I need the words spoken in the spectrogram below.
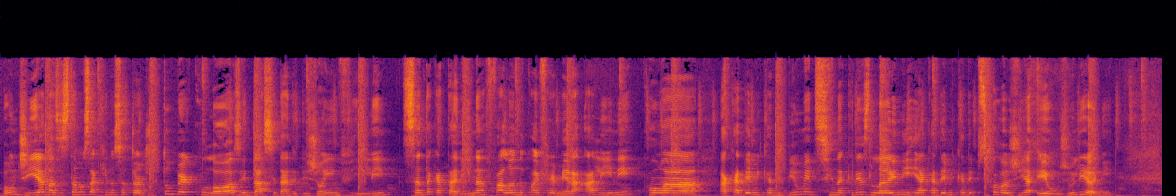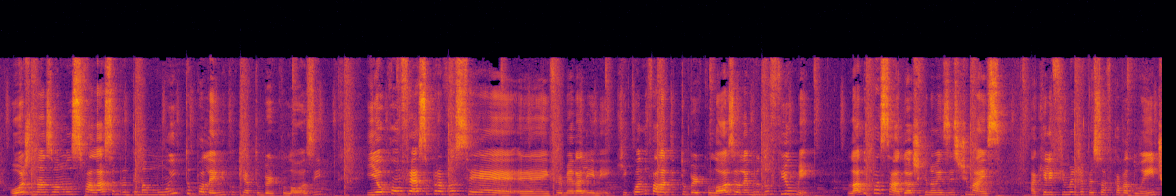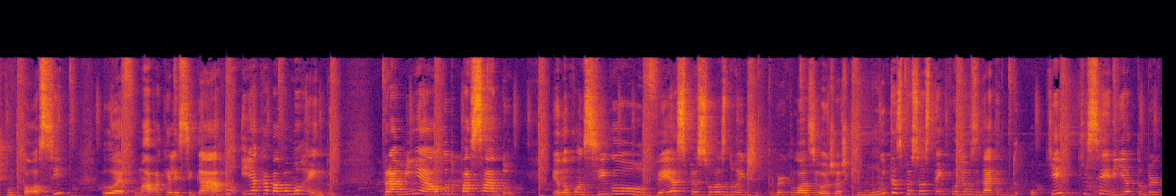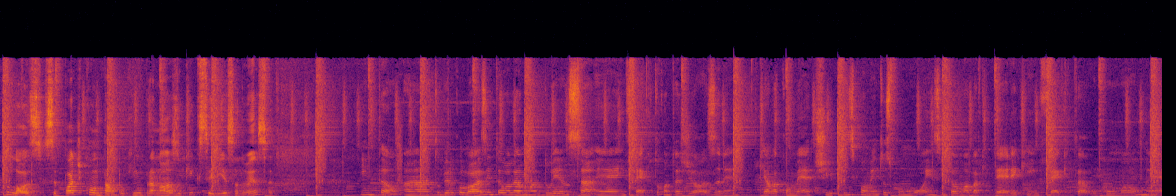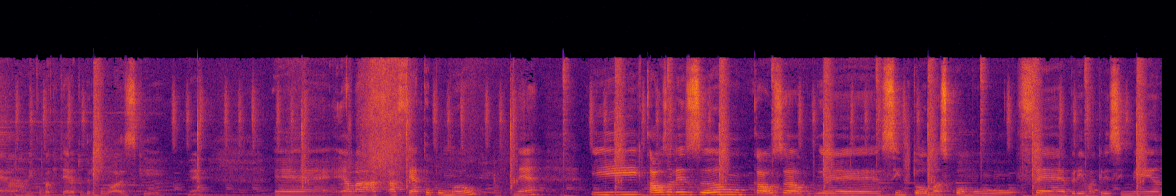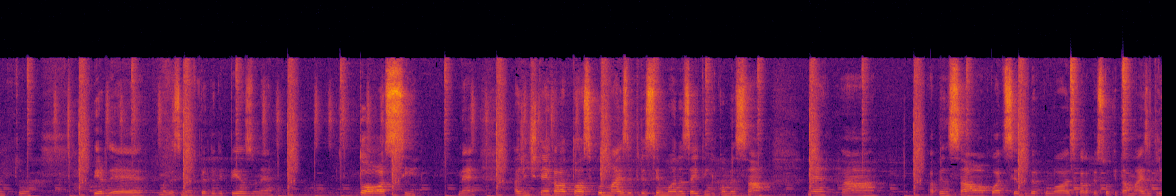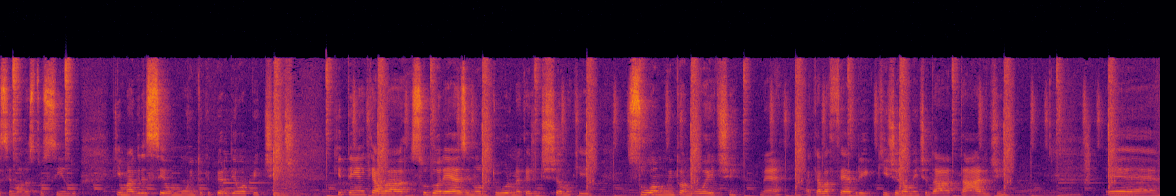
Bom dia, nós estamos aqui no setor de tuberculose da cidade de Joinville, Santa Catarina, falando com a enfermeira Aline, com a acadêmica de biomedicina Crislaine e a acadêmica de psicologia eu, Juliane. Hoje nós vamos falar sobre um tema muito polêmico que é a tuberculose. E eu confesso para você, é, enfermeira Aline, que quando fala de tuberculose eu lembro do filme, lá do passado, eu acho que não existe mais Aquele filme onde a pessoa ficava doente, com tosse, é, fumava aquele cigarro e acabava morrendo. Para mim é algo do passado. Eu não consigo ver as pessoas doentes de tuberculose hoje. Eu acho que muitas pessoas têm curiosidade do o que, que seria tuberculose. Você pode contar um pouquinho para nós o que, que seria essa doença? Então, a tuberculose, então, ela é uma doença é, infecto-contagiosa, né? Que ela comete principalmente os pulmões, então uma bactéria que infecta o pulmão, né? A Mycobacteria tuberculose, que, né? É, ela afeta o pulmão, né? E causa lesão, causa é, sintomas como febre, emagrecimento, per, é, emagrecimento, perda de peso, né? Tosse, né? A gente tem aquela tosse por mais de três semanas, aí tem que começar, né, a, a pensar, ó, pode ser tuberculose, aquela pessoa que está mais de três semanas tossindo, que emagreceu muito, que perdeu o apetite, que tem aquela sudorese noturna que a gente chama que sua muito à noite, né? Aquela febre que geralmente dá à tarde. É,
